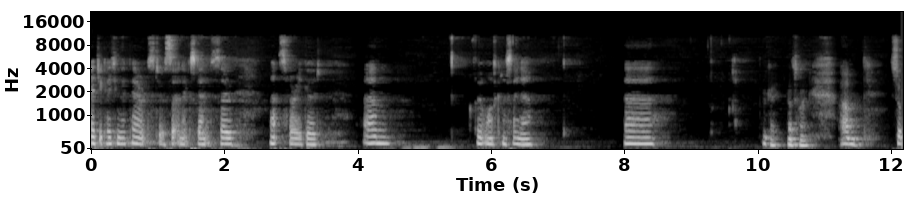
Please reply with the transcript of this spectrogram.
educating their parents to a certain extent, so that's very good. Um, I forgot what I was going to say now. Uh, Okay, that's fine. Um, so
